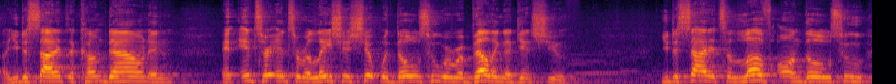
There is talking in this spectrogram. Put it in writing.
Uh, you decided to come down and, and enter into relationship with those who were rebelling against you. You decided to love on those who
